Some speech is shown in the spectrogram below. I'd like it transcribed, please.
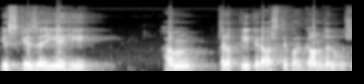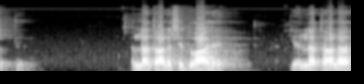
اس کے ذریعے ہی ہم ترقی کے راستے پر گامزن ہو سکتے اللہ تعالیٰ سے دعا ہے کہ اللہ تعالیٰ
